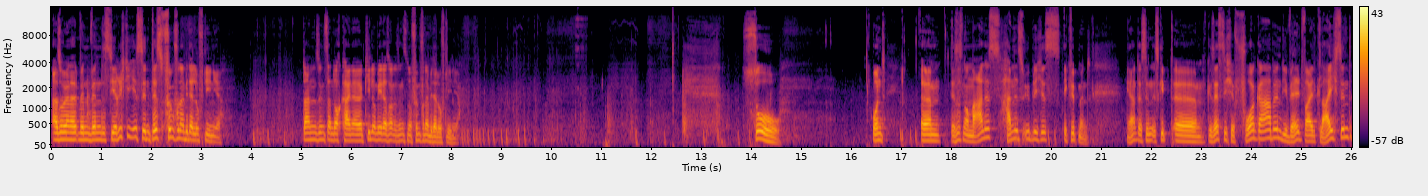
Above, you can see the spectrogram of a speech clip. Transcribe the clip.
Also wenn, wenn, wenn das hier richtig ist, sind das 500 Meter Luftlinie. Dann sind es dann doch keine Kilometer, sondern sind es nur 500 Meter Luftlinie. So. Und ähm, das ist normales, handelsübliches Equipment. Ja, das sind, es gibt äh, gesetzliche Vorgaben, die weltweit gleich sind,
